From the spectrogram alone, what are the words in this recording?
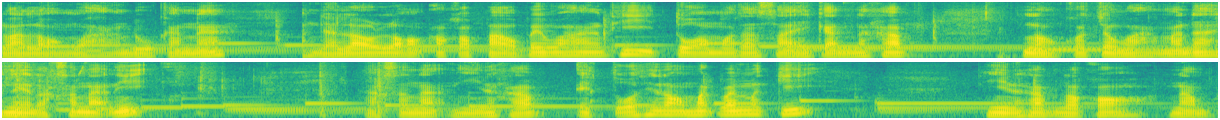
เราลองวางดูกันนะ เดี๋ยวเราลองเอากระเป๋าไปวางที่ตัวมอเตอร์ไซค์กันนะครับ เราก็จะวางมาได้ในลักษณะนี้ ลักษณะนี้นะครับไอตัวที่เรามัดไว้เมื่อกี้นี่นะครับ เราก็นำไป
